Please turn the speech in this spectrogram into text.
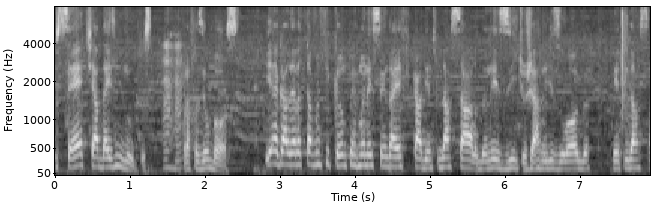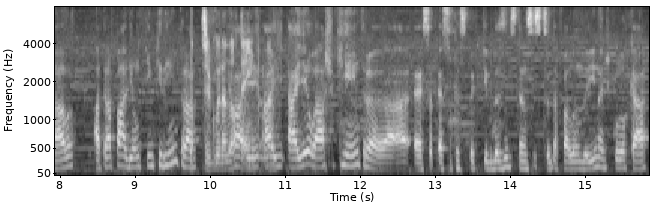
7 a 10 minutos uhum. para fazer o boss. E a galera tava ficando, permanecendo AFK dentro da sala, dando exit, o Jarno desloga dentro da sala, atrapalhando quem queria entrar. Segurando o tempo. Né? Aí, aí, eu acho que entra a, essa, essa perspectiva das instâncias que você tá falando aí, né? De colocar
